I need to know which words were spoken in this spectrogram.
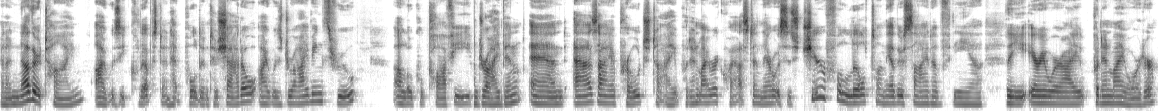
And another time I was eclipsed and had pulled into shadow. I was driving through a local coffee drive in, and as I approached, I put in my request, and there was this cheerful lilt on the other side of the, uh, the area where I put in my order.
